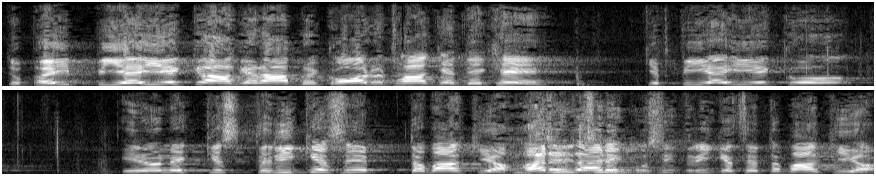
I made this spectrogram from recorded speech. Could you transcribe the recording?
تو بھائی پی آئی اے کا اگر آپ ریکارڈ اٹھا کے دیکھیں کہ پی آئی اے کو انہوں نے کس طریقے سے تباہ کیا ہر جی، ادارے جی۔ کو اسی طریقے سے تباہ کیا۔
